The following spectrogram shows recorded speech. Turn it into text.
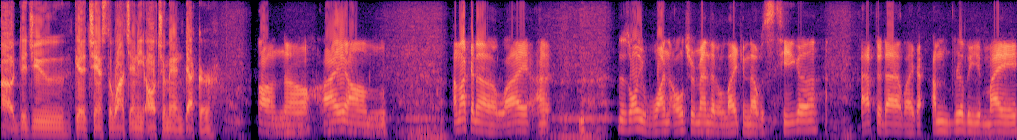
Oh, did you get a chance to watch any Ultraman Decker? Oh no, I um, I'm not gonna lie. I, there's only one Ultraman that I like, and that was Tiga. After that, like I'm really my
